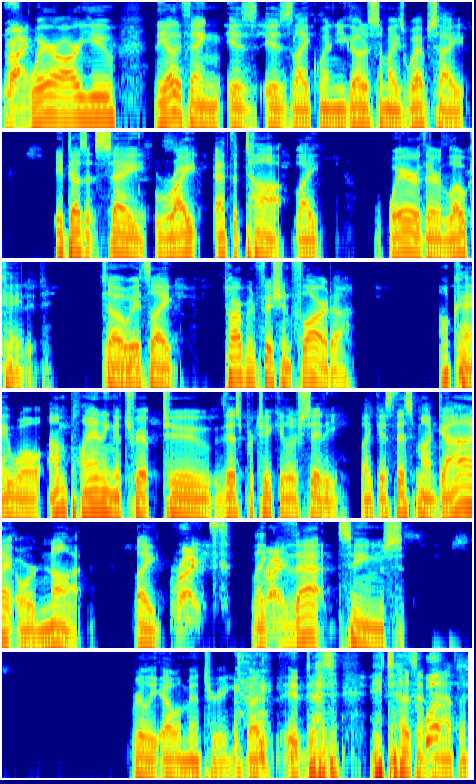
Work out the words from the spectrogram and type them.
right. where are you? The other thing is, is like when you go to somebody's website, it doesn't say right at the top, like where they're located. So Mhm. it's like tarpon fish in Florida. Okay, well, I'm planning a trip to this particular city. Like, is this my guy or not? Like, Right. like Right. that seems really elementary, but it does it doesn't Well, happen.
